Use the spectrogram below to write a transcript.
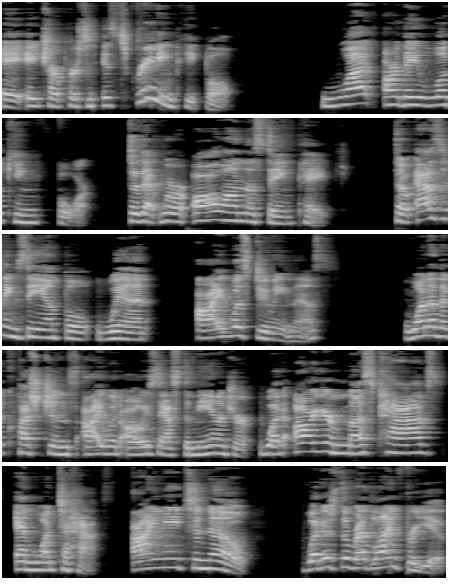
a HR person is screening people. What are they looking for? So that we're all on the same page. So as an example, when I was doing this, one of the questions I would always ask the manager, what are your must haves and want to haves? I need to know what is the red line for you?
